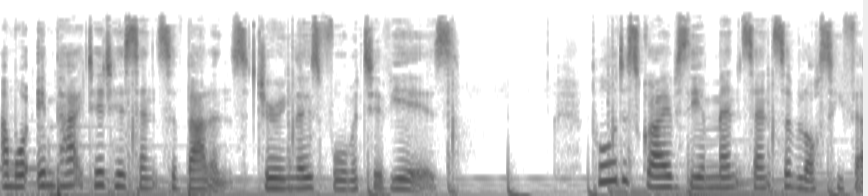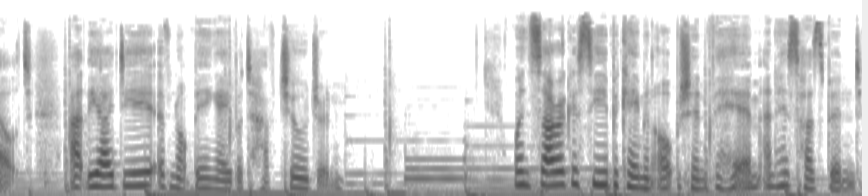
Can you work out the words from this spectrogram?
and what impacted his sense of balance during those formative years. Paul describes the immense sense of loss he felt at the idea of not being able to have children. When surrogacy became an option for him and his husband,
